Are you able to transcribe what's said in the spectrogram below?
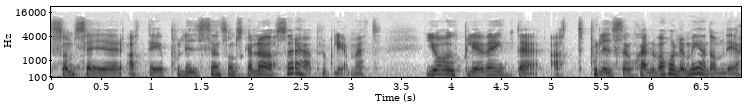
som säger att det är polisen som ska lösa det här problemet. Jag upplever inte att polisen själva håller med om det.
